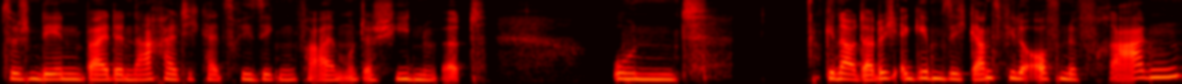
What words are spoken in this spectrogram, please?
zwischen denen bei den Nachhaltigkeitsrisiken vor allem unterschieden wird. Und genau, dadurch ergeben sich ganz viele offene Fragen,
